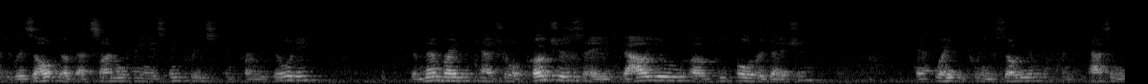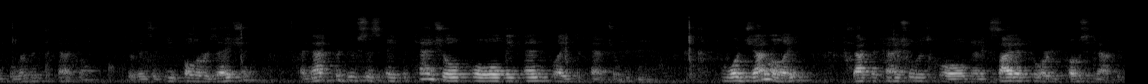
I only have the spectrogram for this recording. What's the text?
As a result of that simultaneous increase in permeability, the membrane potential approaches a value of depolarization halfway between the sodium and potassium equilibrium potential. So there's a depolarization, and that produces a potential called the end plate potential. More generally, that potential is called an excitatory postsynaptic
